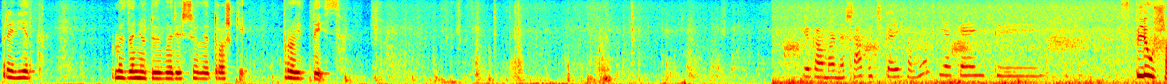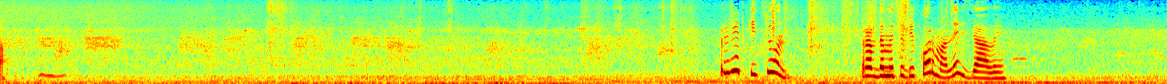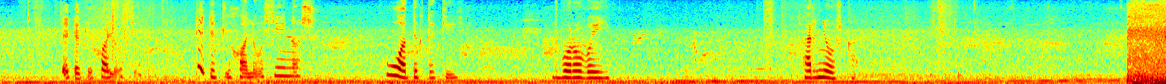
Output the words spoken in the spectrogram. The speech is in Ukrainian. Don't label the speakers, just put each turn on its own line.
привіт! Ми з Анютою вирішили трошки пройтись.
Яка в мене шапочка і хамут м'якенький.
З плюша. Привіт, кіцюн! Правда, ми тобі корма не взяли. Ти такий халюсий. Ти такий халюсий наш. Котик такий. Дворовий. Гарнюшка.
